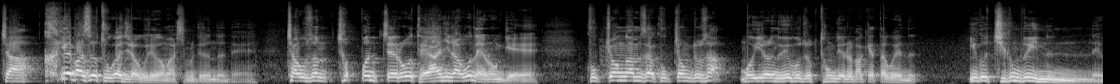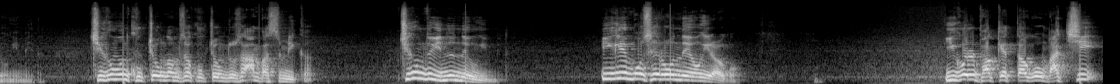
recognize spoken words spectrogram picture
자 크게 봐서 두 가지라고 제가 말씀을 드렸는데 자 우선 첫 번째로 대안이라고 내놓은 게 국정감사, 국정조사 뭐 이런 외부적 통제를 받겠다고 했는데 이거 지금도 있는 내용입니다. 지금은 국정감사, 국정조사 안 받습니까? 지금도 있는 내용입니다. 이게 뭐 새로운 내용이라고. 이걸 받겠다고 마치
